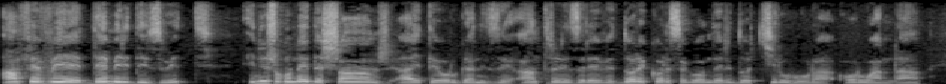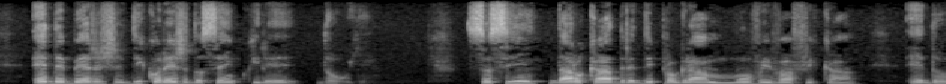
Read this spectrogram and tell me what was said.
En février 2018, une journée d'échange a été organisée entre les élèves de l'école secondaire de Kiruhura au Rwanda et des berges du collège de Saint-Quiré d'Ouy. Ceci dans le cadre du programme Move Africa et de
